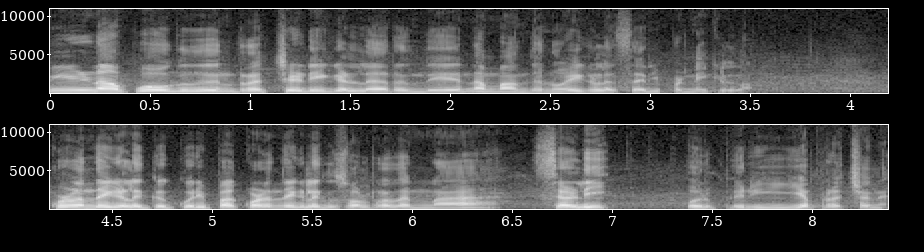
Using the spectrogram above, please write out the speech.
வீணாக போகுதுன்ற செடிகளில் இருந்தே நம்ம அந்த நோய்களை சரி பண்ணிக்கலாம். குழந்தைகளுக்கு குறிப்பாக குழந்தைகளுக்கு சொல்கிறதுன்னா சளி ஒரு பெரிய பிரச்சனை.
